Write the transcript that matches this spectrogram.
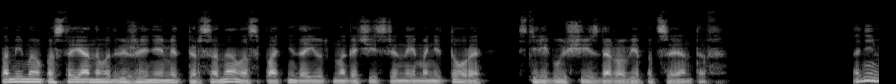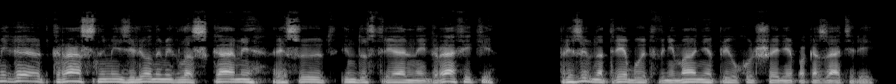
Помимо постоянного движения медперсонала, спать не дают многочисленные мониторы, стерегущие здоровье пациентов. Они мигают красными и зелеными глазками, рисуют индустриальные графики, призывно требуют внимания при ухудшении показателей,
